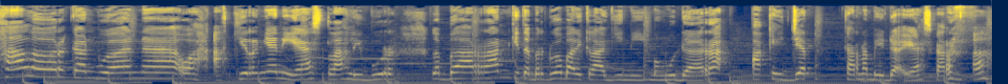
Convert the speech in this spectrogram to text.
Halo rekan Buana, wah akhirnya nih ya setelah libur Lebaran kita berdua balik lagi nih mengudara pakai jet karena beda ya sekarang. Ah,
